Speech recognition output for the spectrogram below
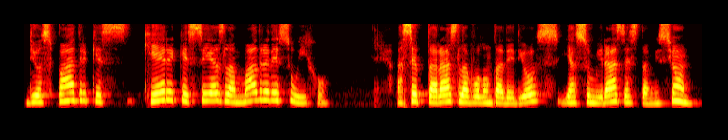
Dios Padre que quiere que seas la madre de su Hijo. Aceptarás la voluntad de Dios y asumirás esta misión.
